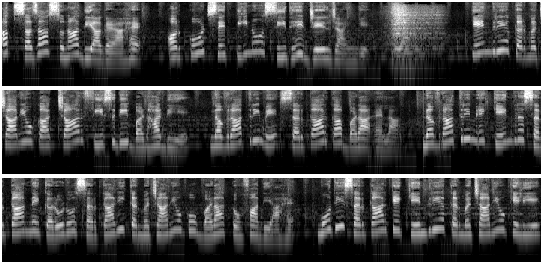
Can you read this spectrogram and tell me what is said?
अब सजा सुना दिया गया है और कोर्ट से तीनों सीधे जेल जाएँगे। केंद्रीय कर्मचारियों का चार फ़ीसदी बढ़ा दिए नवरात्रि में सरकार का बड़ा ऐलान। नवरात्रि में केंद्र सरकार ने करोड़ों सरकारी कर्मचारियों को बड़ा तोहफा दिया है। मोदी सरकार के केंद्रीय कर्मचारियों के लिए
